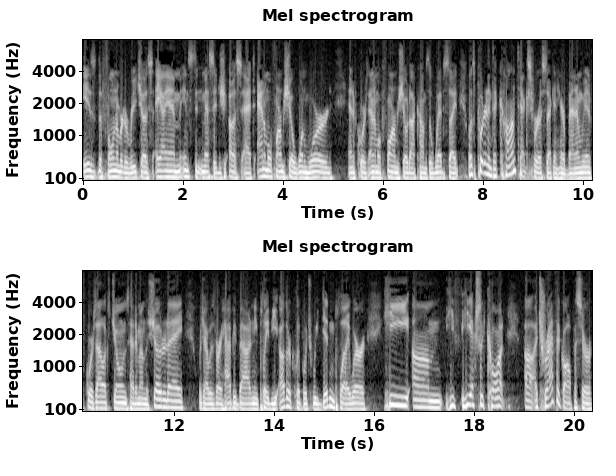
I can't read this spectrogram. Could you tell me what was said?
is the phone number to reach us. AIM instant message us at Animal Farm Show, one word. And, of course, animalfarmshow.com is the website. Let's put it into context for a second here, Ben. And, we, of course, Alex Jones had him on the show today, which I was very happy about. And he played the other clip, which we didn't play, where he, um, he, he actually caught uh, a traffic officer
